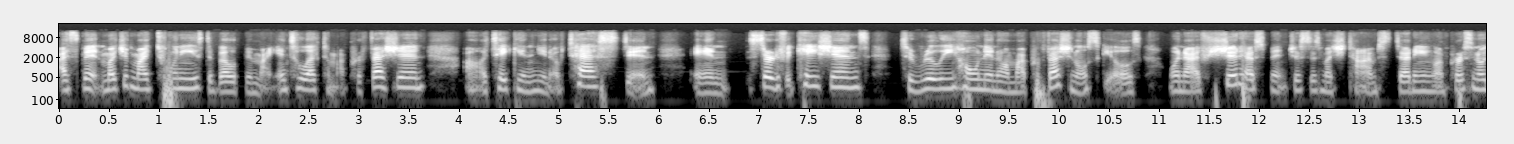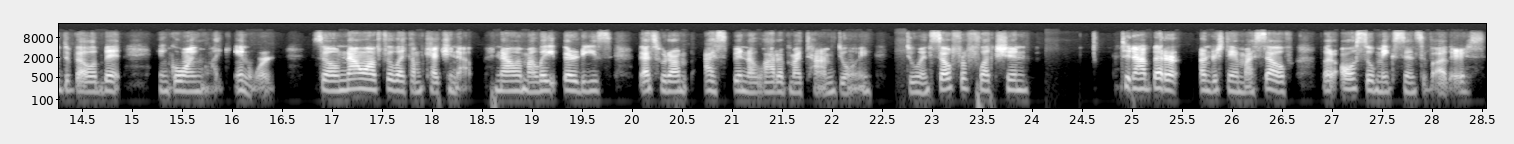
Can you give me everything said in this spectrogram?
I spent much of my 20s developing my intellect and my profession, uh, taking, you know, tests and and certifications to really hone in on my professional skills when I should have spent just as much time studying on personal development and going like inward. So now I feel like I'm catching up. Now in my late 30s, that's what I'm I spend a lot of my time doing, doing self-reflection to not better understand myself, but also make sense of others.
